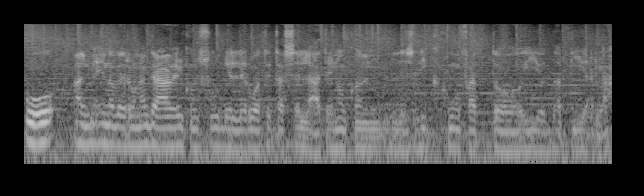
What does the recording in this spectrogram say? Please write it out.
O almeno avere una gravel con su delle ruote tassellate non con le slick come ho fatto io da pirla.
